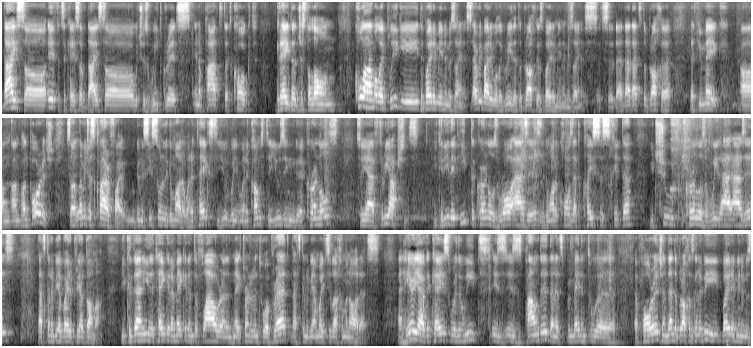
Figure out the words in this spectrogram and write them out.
Daisa, if it's a case of daisa, which is wheat grits in a pot that cooked, graded just alone, pligi the Everybody will agree that the bracha is bayda mina It's uh, that, that that's the bracha that you make on, on, on porridge. So let me just clarify. We're going to see soon in the Gemara when it takes you, when, when it comes to using uh, kernels. So you have three options. You could either eat the kernels raw as is. The Gemara calls that kaisis chita. You chew the kernels of wheat as is. That's going to be a bayda priyadama. You could then either take it and make it into flour and make, turn it into a bread. That's going to be a maitzi and. And here you have the case where the wheat is, is pounded and it's been made into a, a porridge, and then the bracha is going to be bayre minim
